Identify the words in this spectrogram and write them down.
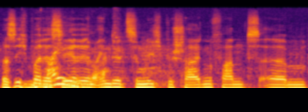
Was ich bei der Serie Gott. am Ende ziemlich bescheiden fand, ähm,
